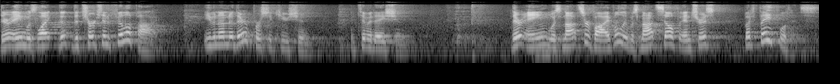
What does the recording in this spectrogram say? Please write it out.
Their aim was like the, the church in Philippi even under their persecution, intimidation. Their aim was not survival, it was not self interest, but faithfulness.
